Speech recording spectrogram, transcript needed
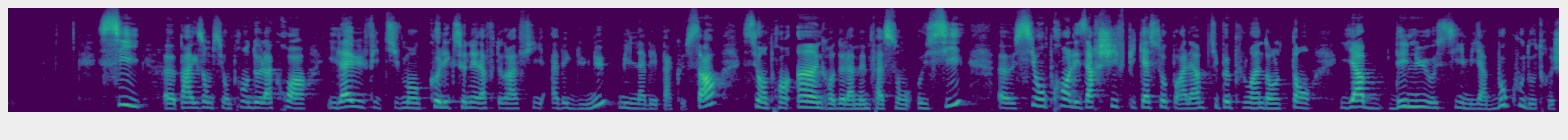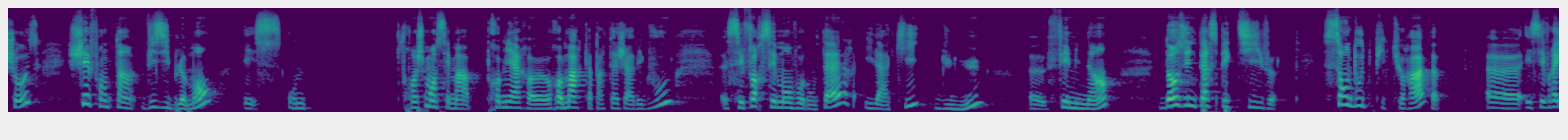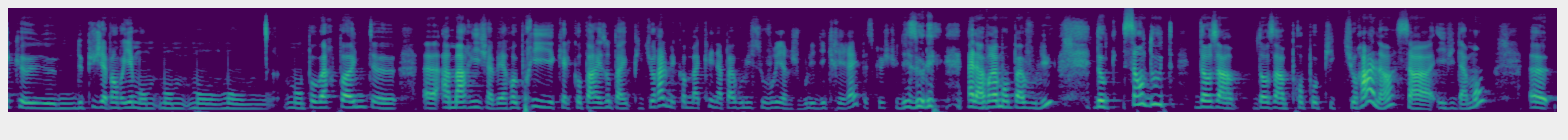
si, euh, par exemple, si on prend Delacroix, il a effectivement collectionné la photographie avec du nu, mais il n'avait pas que ça. Si on prend Ingres de la même façon aussi. Euh, si on prend les archives Picasso pour aller un petit peu plus loin dans le temps, il y a des nus aussi, mais il y a beaucoup d'autres choses. Chez Fantin, visiblement, et franchement, c'est ma première euh, remarque à partager avec vous, c'est forcément volontaire. Il a acquis du nu féminin dans une perspective sans doute picturale, euh, et c'est vrai que euh, depuis j'avais envoyé mon, PowerPoint euh, à Marie, j'avais repris quelques comparaisons picturales, mais comme ma clé n'a pas voulu s'ouvrir, je vous les décrirai parce que je suis désolée, elle n'a vraiment pas voulu. Donc sans doute dans un, dans un propos pictural, hein, ça évidemment,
